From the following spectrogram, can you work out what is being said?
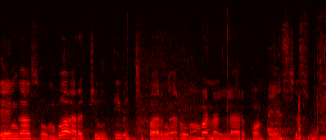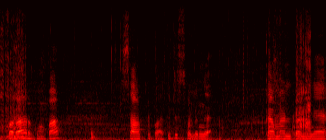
தேங்காய் சோம்பு அரைச்சி ஊற்றி வச்சு பாருங்கள் ரொம்ப நல்லா இருக்கும். டேஸ்ட்டு சூப்பராக இருக்கும்ப்பா சாப்பிட்டு பார்த்துட்டு சொல்லுங்கள் கமெண்ட் பண்ணுங்கள்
